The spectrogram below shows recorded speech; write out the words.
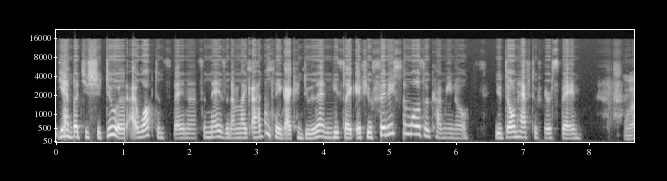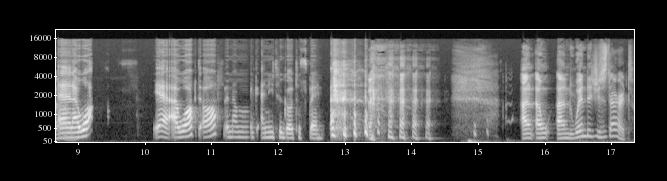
yeah, but you should do it. I walked in Spain and it's amazing. I'm like, I don't think I can do that. And he's like, if you finish the Mosel Camino, you don't have to fear Spain. Wow. And I walked, yeah, I walked off and I'm like, I need to go to Spain. and, and, and when did you start?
